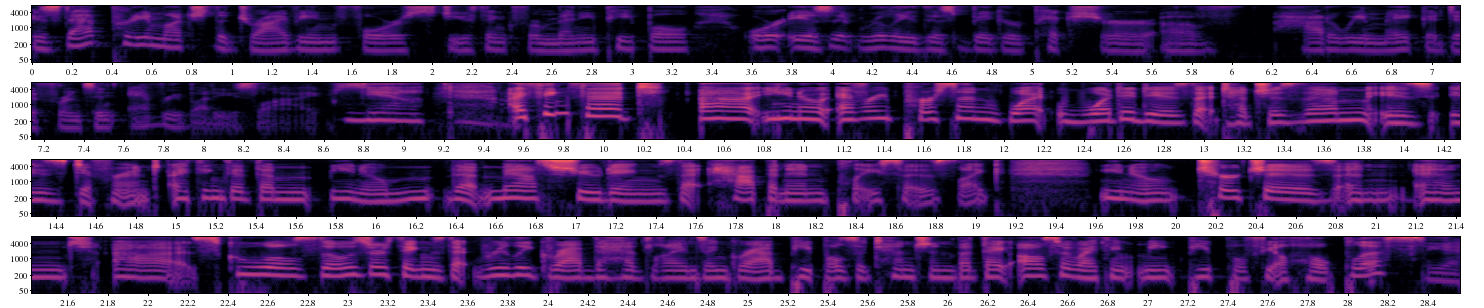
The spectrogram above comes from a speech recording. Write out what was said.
is that pretty much the driving force? Do you think for many people, or is it really this bigger picture of how do we make a difference in everybody's lives? Yeah, I think that uh, you know every person what what it is that touches them is is different. I think that the you know that mass shootings that happen in places like you know churches and and uh, schools, those are things that really grab the headlines and grab people's attention. But they also, I think, make people feel hopeless Yeah.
